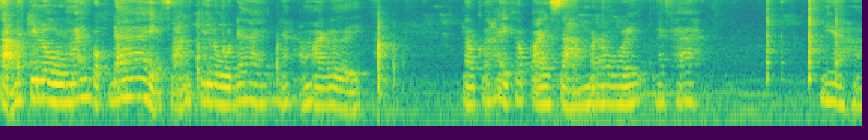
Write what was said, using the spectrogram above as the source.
สามกิโลไหมบอกได้สามกิโลได้นะเอามาเลย เราก็ให้เข้าไปสามร้อยนะคะ เนี่ยค่ะ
